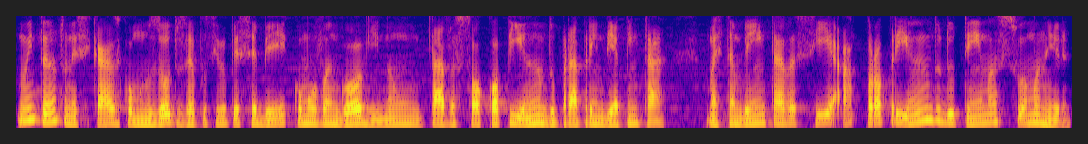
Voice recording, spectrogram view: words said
No entanto, nesse caso, como nos outros, é possível perceber como Van Gogh não estava só copiando para aprender a pintar, mas também estava se apropriando do tema à sua maneira.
